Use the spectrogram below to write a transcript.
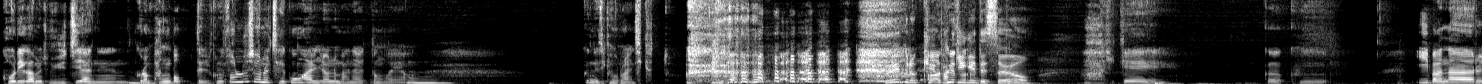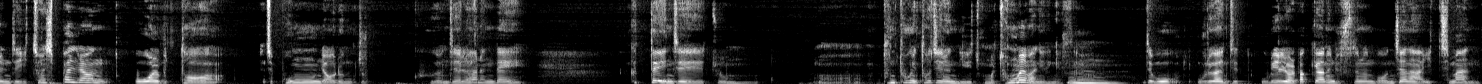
거리감을 좀 유지하는 그런 음. 방법들 그런 솔루션을 제공하려는 만화였던 거예요. 음. 근데 이제 결혼 안 시켰죠. 왜 그렇게 아, 바뀌게 됐어요? 아 이게 그러니까 그 이 만화를 이제 2018년 5월부터 이제 봄 여름 쭉 그 연재를 하는데 그때 이제 좀 어, 분통이 터지는 일이 정말 정말 많이 생겼어요. 음. 이제 뭐 우리가 이제 우리를 열받게 하는 뉴스는 뭐 언제나 있지만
